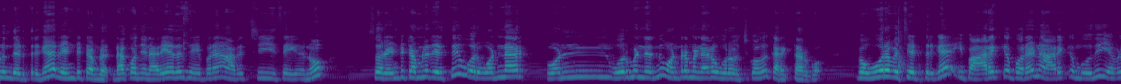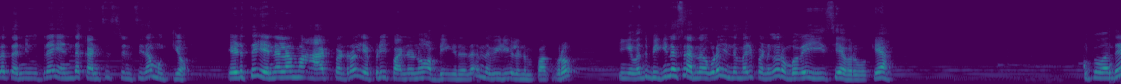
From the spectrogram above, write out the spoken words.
உளுந்து எடுத்துருக்கேன் ரெண்டு டம்ளர். நான் கொஞ்சம் நிறையா தான் செய்ய போகிறேன் அரைச்சி செய்யணும். ஸோ ரெண்டு டம்ளர் எடுத்து ஒரு ஒன் ஹவர் ஒன் ஒரு மணி நேரம் ஒன்றரை மணி நேரம் ஊற வச்சுக்கோங்க கரெக்டாக இருக்கும். இப்போ ஊற வச்சு எடுத்திருக்கேன். இப்போ அரைக்க போகிறேன் நான் அரைக்கும் போது எவ்வளோ தண்ணி ஊற்றுறேன் எந்த கன்சிஸ்டன்சி தான் முக்கியம்? எடுத்து என்னெல்லாமல் ஆட் பண்ணுறோம் எப்படி பண்ணணும்? அப்படிங்கிறத அந்த வீடியோவில் நம்ம பார்க்க போகிறோம் நீங்கள் வந்து பிகினஸாக இருந்தால் கூட இந்த மாதிரி பண்ணுங்கள் ரொம்பவே ஈஸியாக வரும் ஓகே இப்போ வந்து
